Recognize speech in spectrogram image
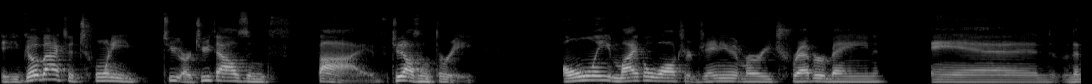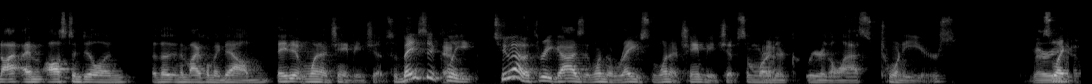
If you go back to 22 or 2005, 2003, only Michael Waltrip, Jamie McMurray, Trevor Bayne, and then I, I'm Austin Dillon, and then Michael McDowell. They didn't win a championship. So basically, two out of three guys that won the race won a championship somewhere in their career in the last 20 years. Very So, like, good.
